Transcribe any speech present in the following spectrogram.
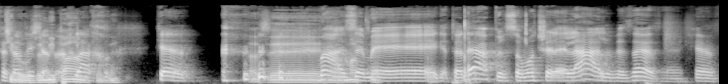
כאילו, זה מפעם כזה. כן. אז... מה, זה, אתה יודע, פרסומות של אל על וזה, זה, כן.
